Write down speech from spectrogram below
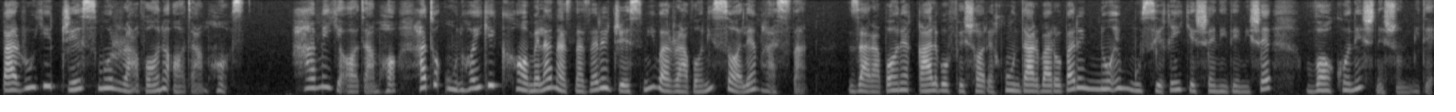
بر روی جسم و روان آدم هاست. همه آدم ها حتی اونهایی که کاملا از نظر جسمی و روانی سالم هستند. ضربان قلب و فشار خون در برابر نوع موسیقی که شنیده میشه واکنش نشون میده.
